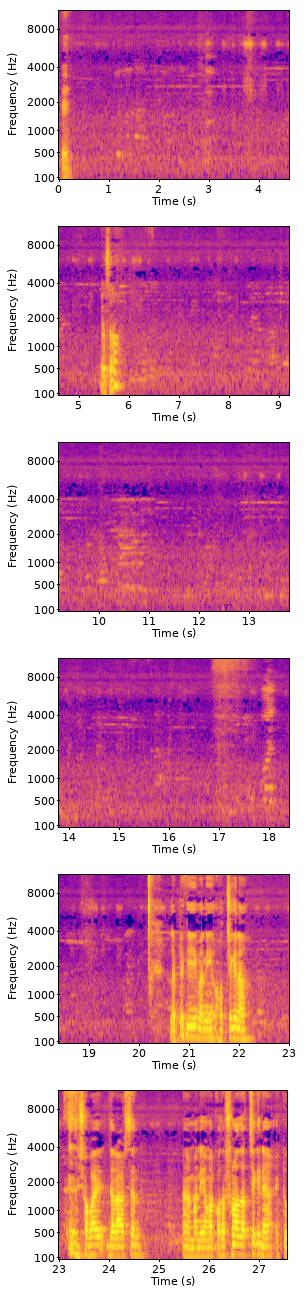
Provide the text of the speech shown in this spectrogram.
ওকে। আছে না ল্যাবটা কি মানে হচ্ছে কি না সবাই যারা আসছেন মানে আমার কথা শোনা যাচ্ছে কি না একটু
